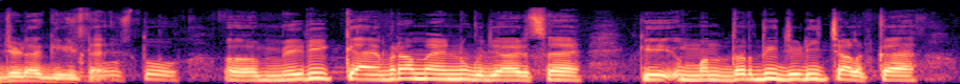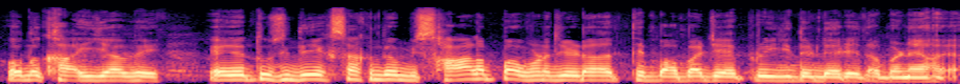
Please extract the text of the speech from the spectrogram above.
ਜਿਹੜਾ ਗੇਟ ਹੈ। ਦੋਸਤੋ ਅ, ਮੇਰੀ ਕੈਮਰਾਮੈਨ ਨੂੰ ਗੁਜ਼ਾਰਿਸ਼ ਹੈ ਕਿ ਮੰਦਿਰ ਦੀ ਜਿਹੜੀ ਝਲਕ ਹੈ ਉਹ ਦਿਖਾਈ ਜਾਵੇ। ਇਹ ਤੁਸੀਂ ਦੇਖ ਸਕਦੇ ਹੋ ਵਿਸ਼ਾਲ ਭਵਨ ਜਿਹੜਾ ਇੱਥੇ ਬਾਬਾ ਜੈਪੁਰੀ ਜੀ ਦੇ ਡੇਰੇ ਦਾ ਬਣਿਆ ਹੋਇਆ।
